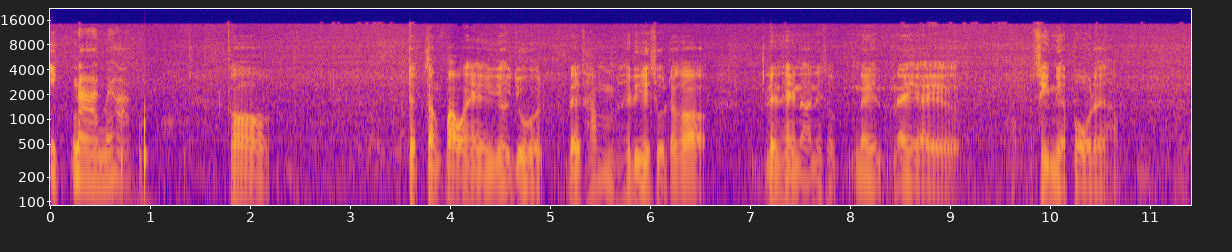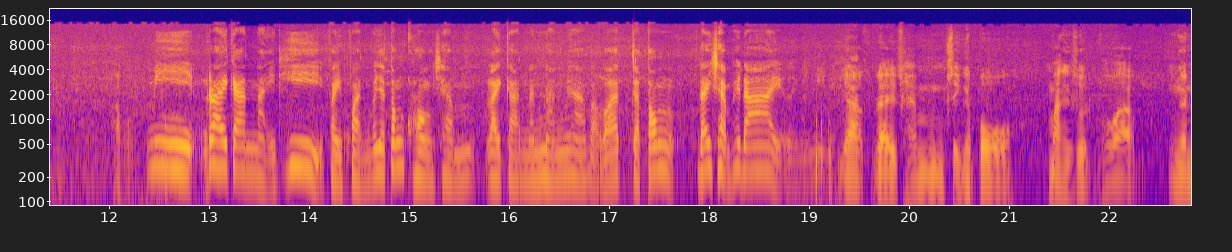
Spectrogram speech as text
อีกนานไหมคะ ก็จะตั้งเป้าให้อยู่อยู่ ได้ทำให้ดีที่สุด แล้วก็เล่นให้นานที่สุดในในไอซีเนียโปเลยครับ ครับผมมีรายการไหนที่ใฝ่ฝันว่าจะต้องครองแชมป์รายการนั้นๆไหมคะแบบว่าจะต้องได้แชมป์ให้ได้อะไรอย่างนี้มีไหมอยากได้แชมป์สิงคโปร์มากที่สุด เพราะว่าเงิน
